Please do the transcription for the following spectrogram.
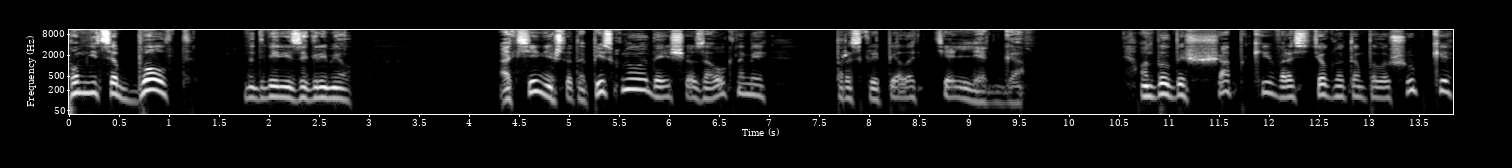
Помнится, болт на двери загремел. Аксинья что-то пискнула, да еще за окнами проскрипела телега. Он был без шапки, в расстегнутом полушубке,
